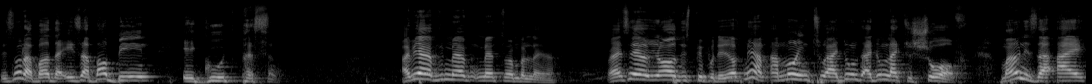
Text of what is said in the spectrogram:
It's not about that. It's about being a good person. Have you ever met, met somebody like that? Right? Say, you know, all these people, they just, me, I'm, I'm not into, I don't, I don't like to show off. My own is that I,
